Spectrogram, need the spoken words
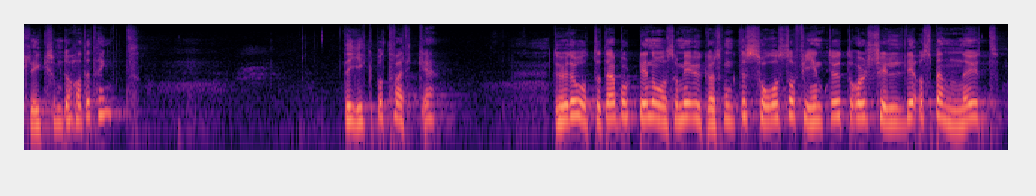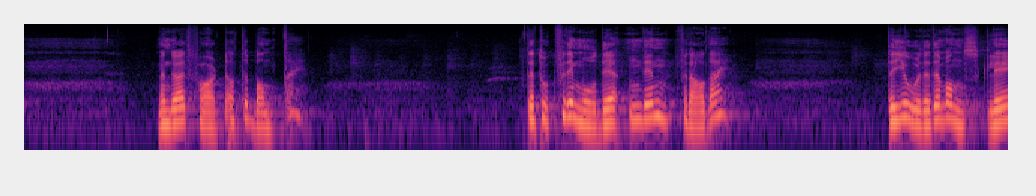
slik som du hadde tenkt? Det gikk på tverke. Du rotet deg borti noe som i utgangspunktet så så fint ut og uskyldig og spennende ut. Men du erfarte at det bandt deg. Det tok frimodigheten din fra deg. Det gjorde det vanskelig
